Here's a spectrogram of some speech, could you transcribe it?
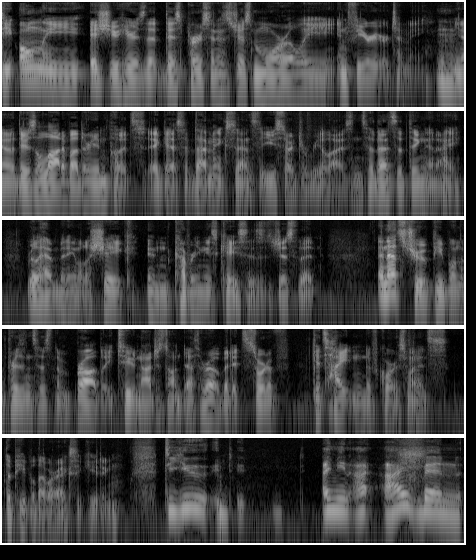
the only issue here is that this person is just morally inferior to me. Mm-hmm. You know, there's a lot of other inputs, I guess, if that makes sense, that you start to realize. And so that's the thing that I really haven't been able to shake in covering these cases. It's just that, and that's true of people in the prison system broadly too, not just on death row, but it sort of gets heightened, of course, when it's the people that we're executing. Do you? I mean, I I've been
